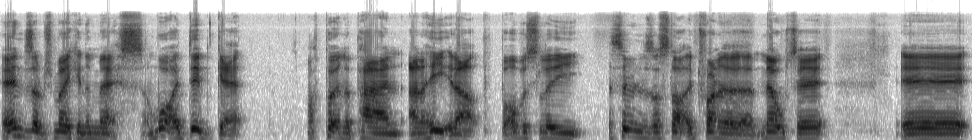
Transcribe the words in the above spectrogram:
it ended up just making a mess. And what I did get, I put in a pan and I heated up, but obviously as soon as I started trying to melt it, it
